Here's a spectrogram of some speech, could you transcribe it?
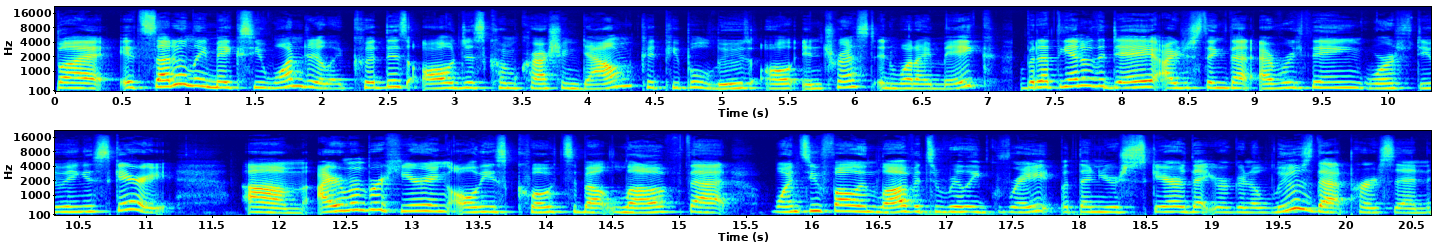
but it suddenly makes you wonder like could this all just come crashing down could people lose all interest in what i make but at the end of the day, I just think that everything worth doing is scary. Um, I remember hearing all these quotes about love that once you fall in love, it's really great, but then you're scared that you're going to lose that person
